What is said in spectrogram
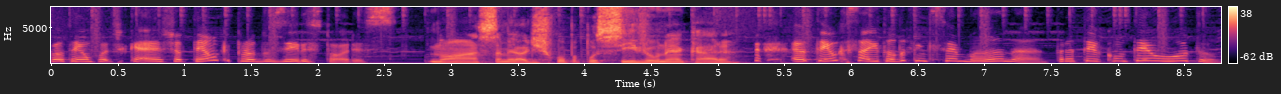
Eu tenho um podcast, eu tenho que produzir histórias. Nossa, melhor desculpa possível, né, cara? eu tenho que sair todo fim de semana para ter conteúdo.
